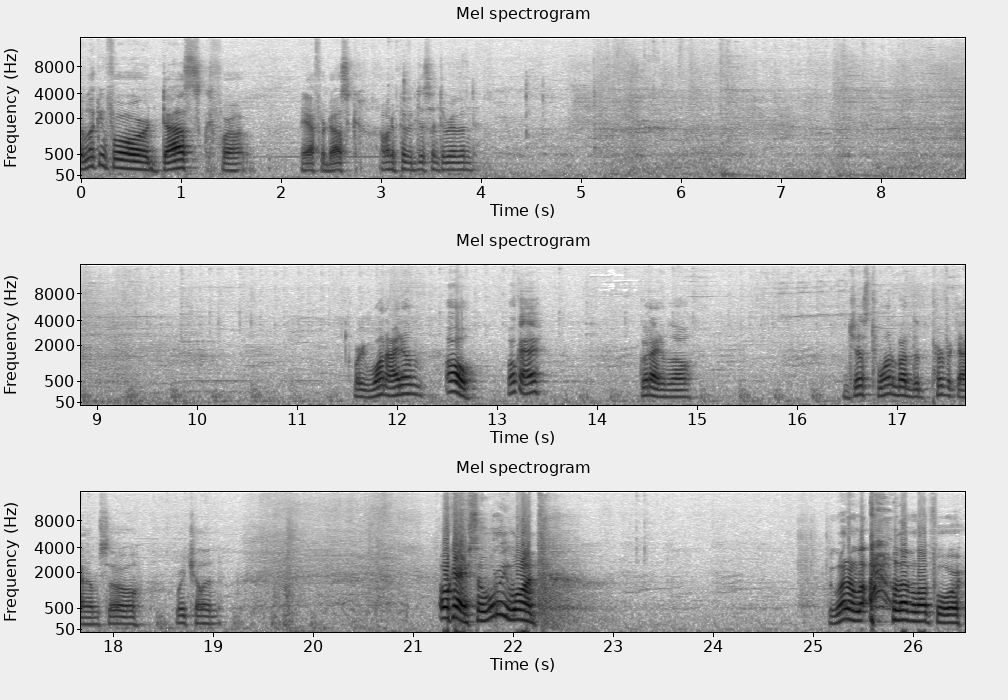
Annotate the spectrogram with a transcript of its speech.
So I'm looking for Dusk, for... Yeah, for Dusk. I want to pivot this into Riven. Wait, one item? Oh, okay. Good item, though. Just one, but the perfect item, so we're chilling. Okay, so what do we want? We want to level up for...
